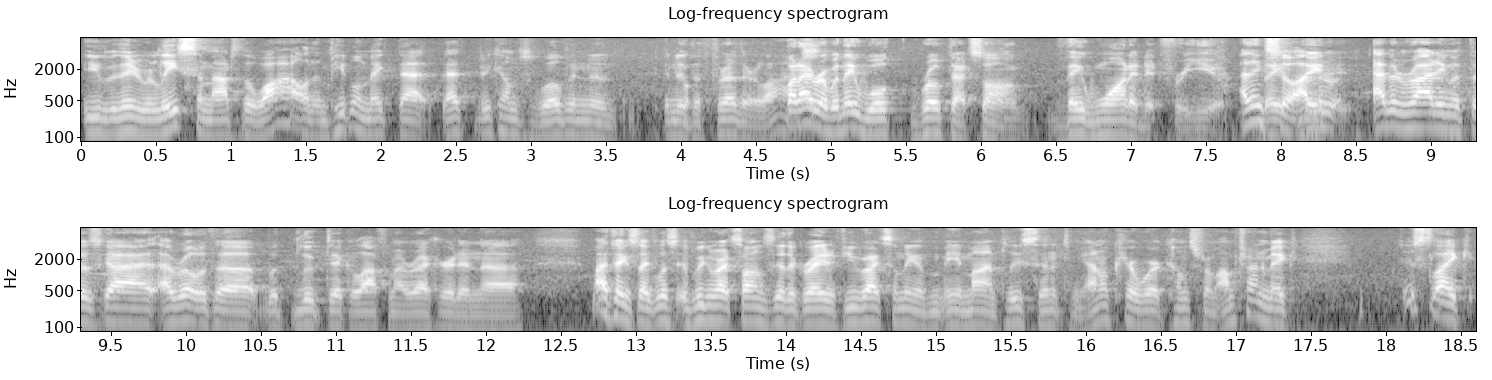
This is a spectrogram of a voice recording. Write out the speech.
You they release them out to the wild, and people make that that becomes woven into, into the thread of their lives. But I read when they wo- wrote that song, they wanted it for you. I think They- so. they- I've, been, I've been writing with those guys. I wrote with uh, with Luke Dick a lot for my record, and uh, my thing's like, listen, if we can write songs together, great. If you write something of me and mine, please send it to me. I don't care where it comes from. I'm trying to make, just like,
